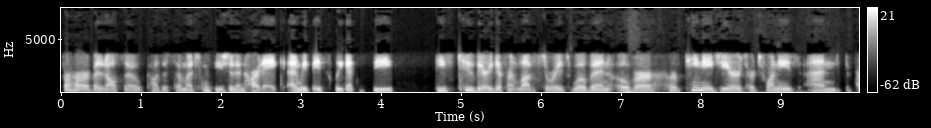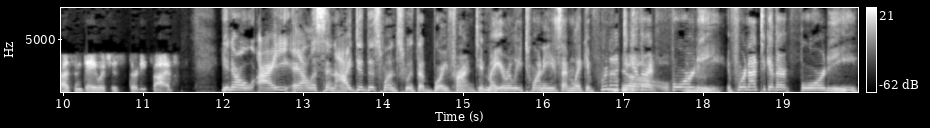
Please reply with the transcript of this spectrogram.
for her, but it also causes so much confusion and heartache. And we basically get to see these two very different love stories woven over her teenage years, her 20s, and the present day, which is 35. You know, I, Alison, I did this once with a boyfriend in my early 20s. I'm like, if we're not together at mm-hmm. 40, if we're not together at 40,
